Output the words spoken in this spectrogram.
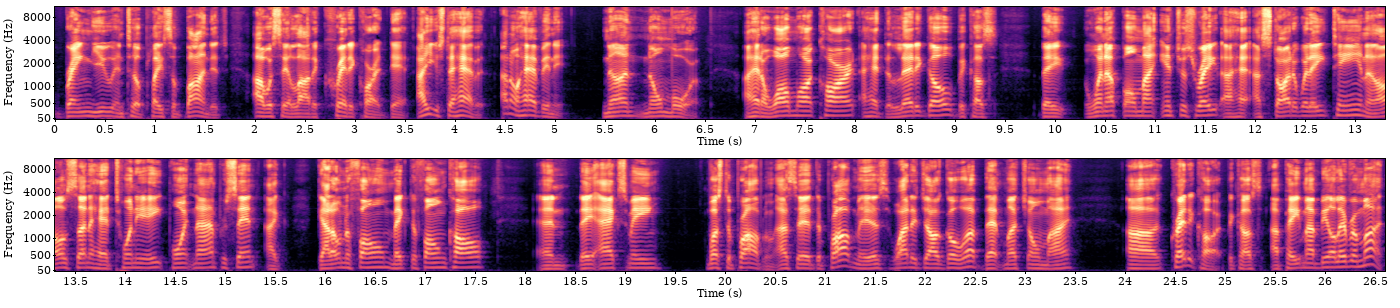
bring you into a place of bondage. I would say a lot of credit card debt. I used to have it. I don't have any. None, no more. I had a Walmart card. I had to let it go because they went up on my interest rate. I had I started with 18 and all of a sudden I had 28.9%. I got on the phone, make the phone call, and they asked me, What's the problem? I said, The problem is, why did y'all go up that much on my uh, credit card? Because I pay my bill every month.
